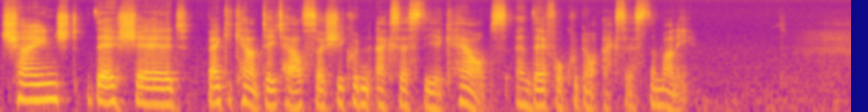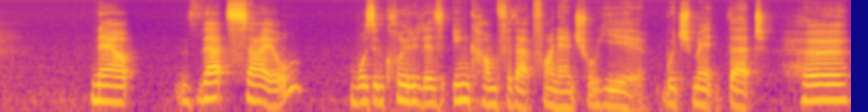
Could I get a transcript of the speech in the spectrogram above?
changed their shared bank account details so she couldn't access the accounts and therefore could not access the money. Now that sale was included as income for that financial year which meant that her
